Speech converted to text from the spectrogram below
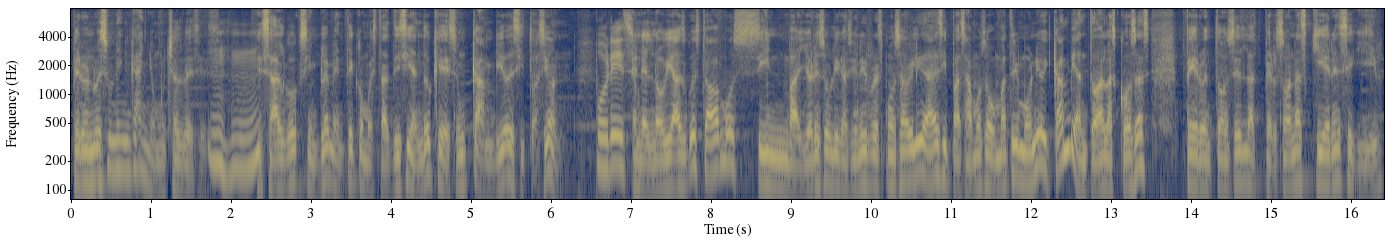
Pero no es un engaño muchas veces, es algo simplemente, como estás diciendo, que es un cambio de situación. Por eso. En el noviazgo estábamos sin mayores obligaciones y responsabilidades y pasamos a un matrimonio y cambian todas las cosas, pero entonces las personas quieren seguir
